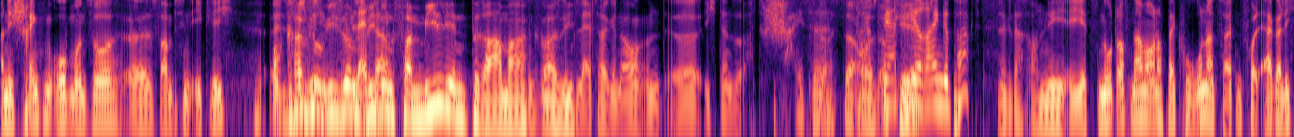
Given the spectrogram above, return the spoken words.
an den Schränken oben und so. Äh, Das war ein bisschen eklig. Oh, Also krass, wie, so ein, wie, so ein, wie so ein Familiendrama so quasi. ein Splatter, genau. Und äh, ich dann so, ach du Scheiße, fuck, wer hat okay. die hier reingepackt? Dann gedacht, oh nee, jetzt Notaufnahme auch noch bei Corona-Zeiten, voll ärgerlich.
